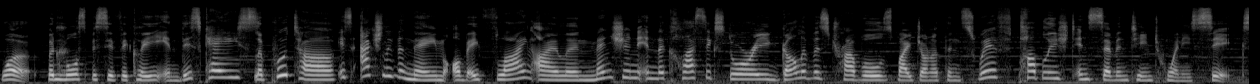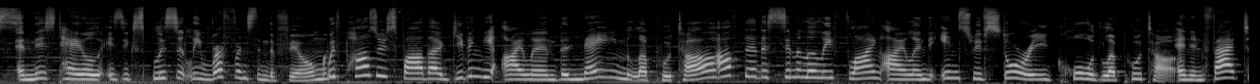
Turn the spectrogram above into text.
work. But more specifically, in this case, Laputa is actually the name of a flying island mentioned in the classic story Gulliver's Travels by Jonathan Swift, published in 1726. And this tale is explicitly referenced in the film, with Pazu's father giving the island the name Laputa after the similarly flying island in Swift's story called Laputa. And in fact,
